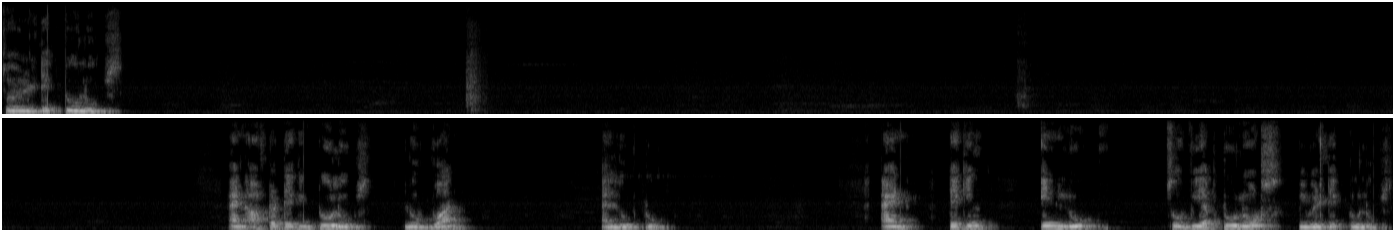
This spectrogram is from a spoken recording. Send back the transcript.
so we will take two loops and after taking two loops loop 1 and loop 2 and taking in loop so we have two nodes we will take two loops.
